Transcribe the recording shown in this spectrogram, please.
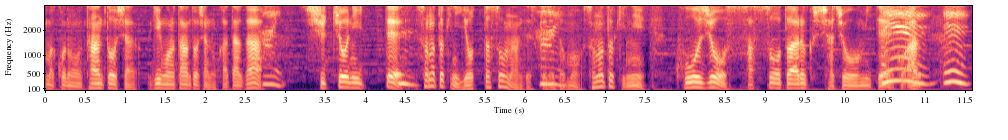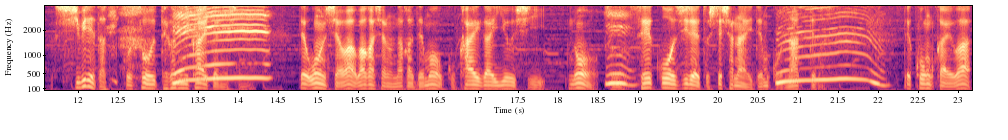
まあ、この担当者銀行の担当者の方がはい出張に行って、うん。その時に寄ったそうなんですけれども、その時に工場をさっそうと歩く社長を見て、こうあえええ。えしびれたってこうそういう手紙に書いてありましたね。え。で御社は我が社の中でもこう海外融資のそええ。の成功事例として社内でもこうなってます。うん。で今回は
